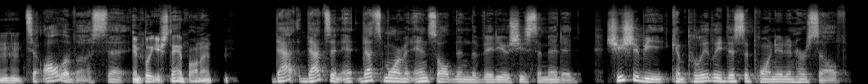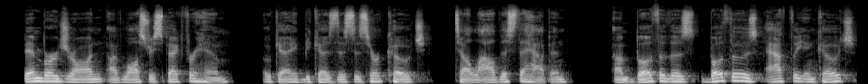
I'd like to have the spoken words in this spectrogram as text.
Mhm. to all of us that and put your stamp on it. that that's an that's more of an insult than the video she submitted. She should be completely disappointed in herself. Ben Bergeron, I've lost respect for him. Okay, because this is her coach to allow this to happen. Um, both of those, both those athlete and coach,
